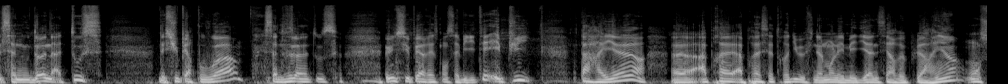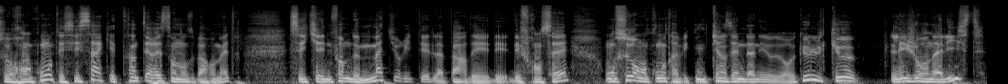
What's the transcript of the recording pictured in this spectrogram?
Ça nous donne à tous des super pouvoirs, ça nous donne à tous une super responsabilité. Et puis, par ailleurs, euh, après, après s'être dit, que finalement, les médias ne servent plus à rien, on se rend compte, et c'est ça qui est intéressant dans ce baromètre, c'est qu'il y a une forme de maturité de la part des, des Français. On se rend compte, avec une quinzaine d'années de recul, que les journalistes,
